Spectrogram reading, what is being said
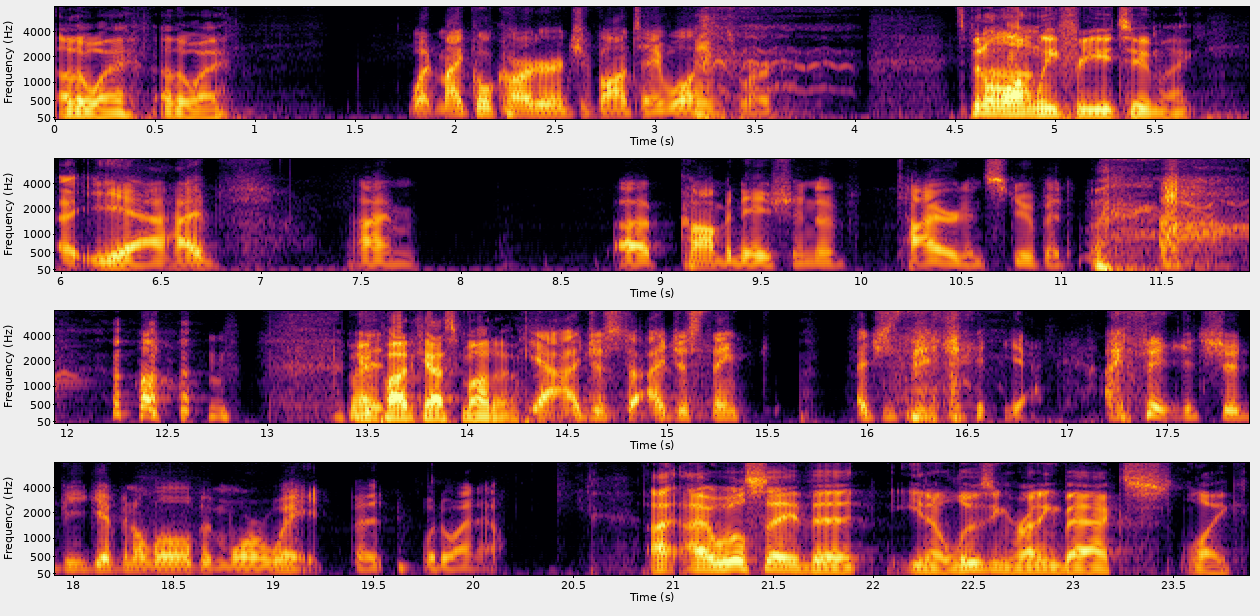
Other way, other way. What Michael Carter and Javonte Williams were. it's been a long um, week for you too, Mike. Uh, yeah, I've I'm a combination of tired and stupid. um, New podcast motto. Yeah, I just I just think I just think yeah I think it should be given a little bit more weight. But what do I know? I, I will say that you know losing running backs like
